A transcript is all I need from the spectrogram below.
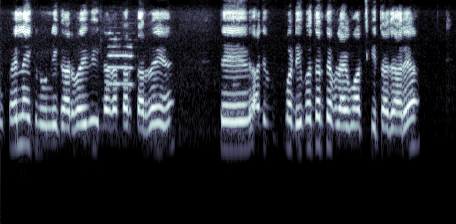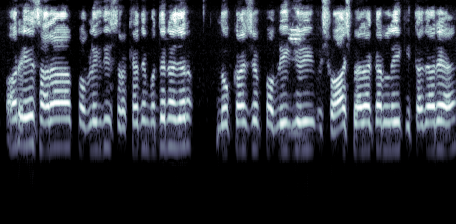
ਪਹਿਲਾਂ ਹੀ ਕਾਨੂੰਨੀ ਕਾਰਵਾਈ ਵੀ ਲਗਾਤਾਰ ਕਰ ਰਹੇ ਹਾਂ। ਤੇ ਅੱਜ ਵੱਡੀ ਪੱਧਰ ਤੇ ਫਲੈਗ ਮਾਰਚ ਕੀਤਾ ਜਾ ਰਿਹਾ। ਔਰ ਇਹ ਸਾਰਾ ਪਬਲਿਕ ਦੀ ਸੁਰੱਖਿਆ ਦੇ ਮੱਦੇਨਜ਼ਰ ਲੋਕਾਂ 'ਚ ਪਬਲਿਕ ਜਿਹੜੀ ਵਿਸ਼ਵਾਸ ਪੈਦਾ ਕਰਨ ਲਈ ਕੀਤਾ ਜਾ ਰਿਹਾ ਹੈ।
